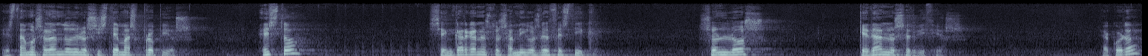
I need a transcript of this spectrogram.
estamos hablando de los sistemas propios. Esto se encargan nuestros amigos del CESTIC. Son los que dan los servicios. ¿De acuerdo?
